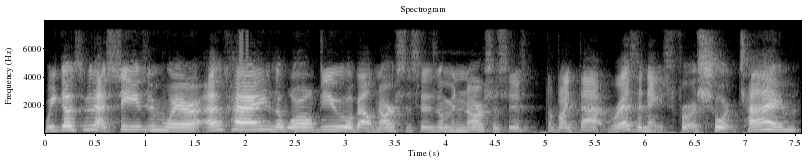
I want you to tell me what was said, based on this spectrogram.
we go through that season where, okay, the worldview about narcissism and narcissists, stuff like that, resonates for a short time.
